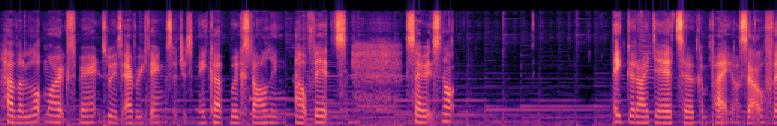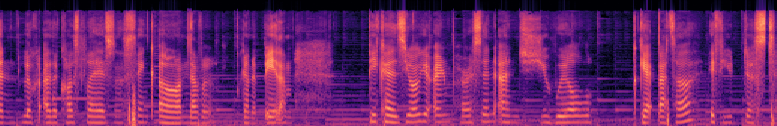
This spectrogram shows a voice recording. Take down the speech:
have a lot more experience with everything, such as makeup, wig styling, outfits. So it's not a good idea to compare yourself and look at other cosplayers and think, oh, I'm never gonna be them. Because you're your own person and you will get better if you just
